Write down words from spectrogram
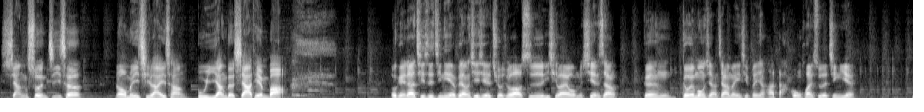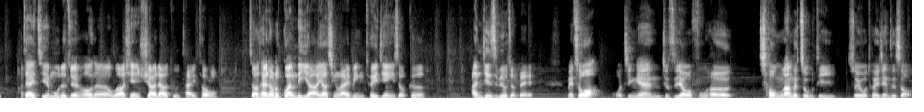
祥顺机车，让我们一起来一场不一样的夏天吧。OK，那其实今天也非常谢谢球球老师一起来我们线上跟各位梦想家们一起分享他打工换宿的经验。在节目的最后呢，我要先 shout out to 台通，照台通的惯例啊，要请来宾推荐一首歌。啊，你今天是不是有准备？没错，我今天就是要符合。冲浪的主题，所以我推荐这首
